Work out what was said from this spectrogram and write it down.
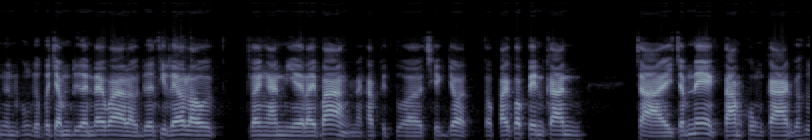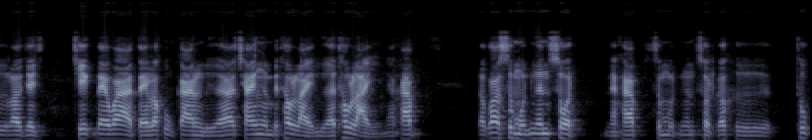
เงินคงเหลือประจำเดือนได้ว่าเราเดือนที่แล้วเรารายงานมีอะไรบ้างนะครับ เป็นตัวเช็คยอด ต่อไปก็เป็นการจ่ายจำแนกตามโครงการก็คือเราจะเช็คได้ว่าแต่ละโครงการเหลือใช้เงินไปเท่าไหร่เหลือเท่าไหร่นะครับ แล้วก็สมุดเงินสดนะครับ สมุดเงินสดก็คือทุก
